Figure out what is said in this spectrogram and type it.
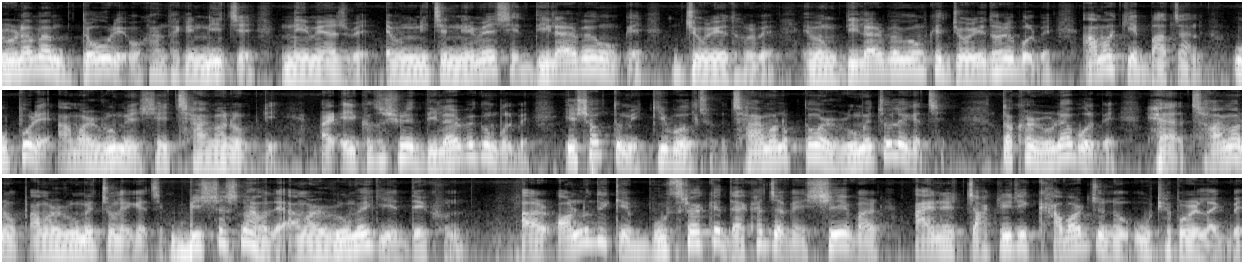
রুনা ম্যাম দৌড়ে ওখান থেকে নিচে নেমে আসবে এবং নিচে নেমে এসে দিলার বেগমকে জড়িয়ে ধরবে এবং দিলার বেগমকে জড়িয়ে ধরে বলবে, আমাকে বাঁচান। উপরে আমার রুমে সেই ছায়ামানবটি। আর এই কথা শুনে দিলার বেগম বলবে, এসব তুমি কি বলছো? ছায়ামানব তোমার রুমে চলে গেছে? তখন রুনা বলবে হ্যাঁ ছায়ামানব আমার রুমে চলে গেছে। বিশ্বাস না হলে আমার রুমে গিয়ে দেখুন। আর অন্যদিকে বুসরাকে দেখা যাবে সে এবার আইনের চাকরিটি খাবার জন্য উঠে পড়ে লাগবে।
